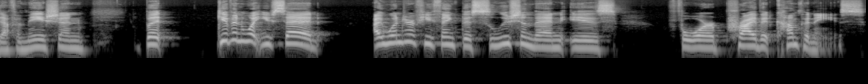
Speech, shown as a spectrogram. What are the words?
defamation. But given what you said, I wonder if you think the solution then is for private companies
